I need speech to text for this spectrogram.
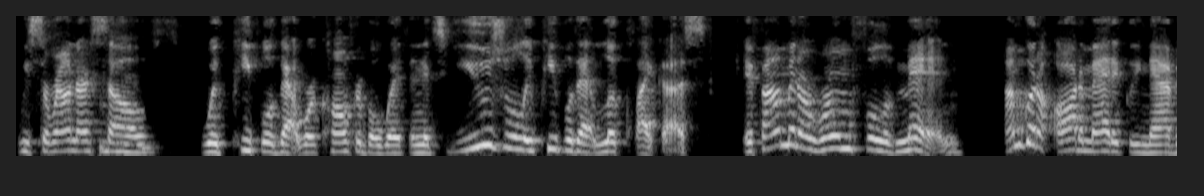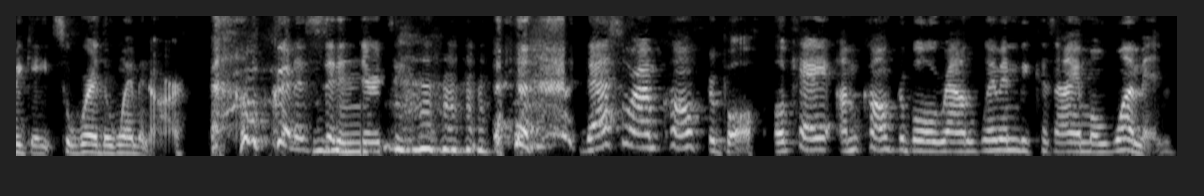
We surround ourselves mm-hmm. with people that we're comfortable with. And it's usually people that look like us. If I'm in a room full of men, I'm going to automatically navigate to where the women are. I'm going to sit mm-hmm. at their table. That's where I'm comfortable. Okay. I'm comfortable around women because I am a woman.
